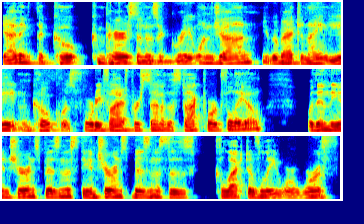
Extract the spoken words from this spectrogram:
Yeah i think the coke comparison is a great one john. You go back to 98 and coke was 45% of the stock portfolio. Within the insurance business the insurance businesses collectively were worth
